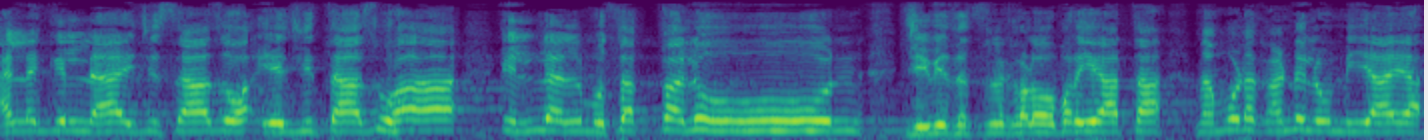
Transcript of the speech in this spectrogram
അല്ലെങ്കിൽ ജീവിതത്തിൽ കളോ പറയാത്ത നമ്മുടെ കണ്ണിലുണ്ണിയായ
